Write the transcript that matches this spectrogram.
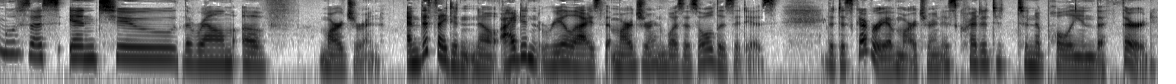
moves us into the realm of margarine. And this I didn't know. I didn't realize that margarine was as old as it is. The discovery of margarine is credited to Napoleon III.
